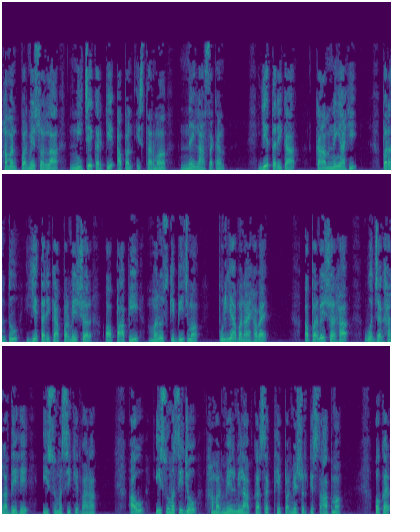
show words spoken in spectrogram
हमन परमेश्वर ला नीचे करके अपन स्तर में नहीं ला सकन। ये तरीका काम नहीं आही, परंतु ये तरीका परमेश्वर और पापी मनुष्य के बीच में पुलिया बनाए हवै। और परमेश्वर हा, वो जगह ला दे है यीशु मसीह के द्वारा। और यीशु मसीह जो हमर मेल मिलाप कर सकते परमेश्वर के साथ में, ओकर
